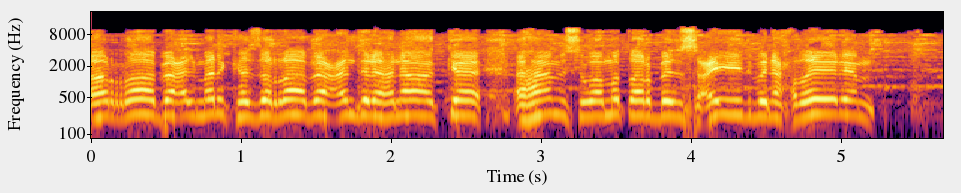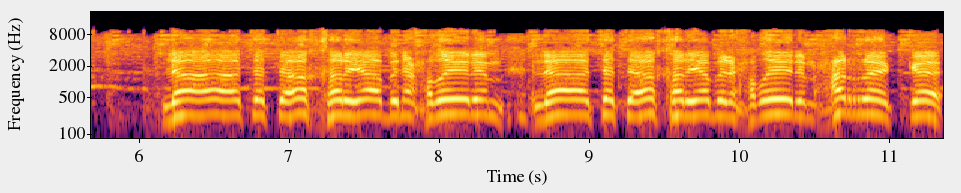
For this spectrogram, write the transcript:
الرابع المركز الرابع عندنا هناك همس ومطر بن سعيد بن حضيرم لا تتأخر يا ابن حضيرم لا تتأخر يا ابن حضيرم. حرك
